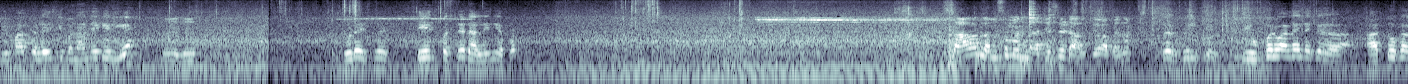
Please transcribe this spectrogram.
कीमा कलेजी बनाने के लिए। हम्म, हम्म। थोड़ा इसमें तेज पत्ते डालेंगे अपन। सारा लमसम अंदाजे से डालते हो आप है ना? सर बिल्कुल। ये ऊपर वाले ने हाथों का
